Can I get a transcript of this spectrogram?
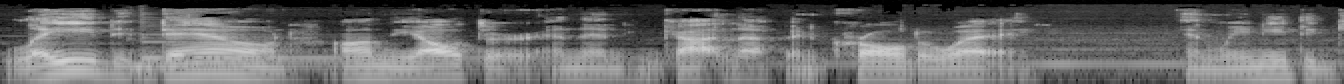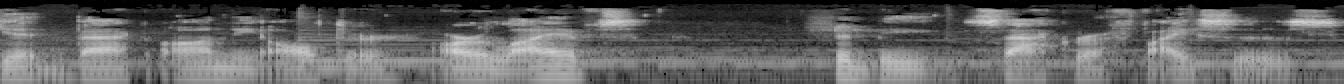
laid down on the altar and then gotten up and crawled away. And we need to get back on the altar. Our lives should be sacrifices.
